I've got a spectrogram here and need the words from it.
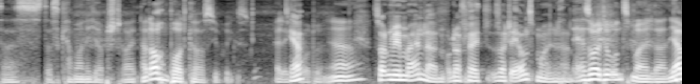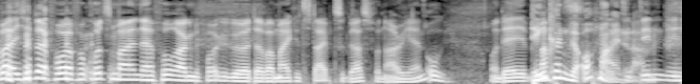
das, das kann man nicht abstreiten. Hat auch einen Podcast übrigens. Alec Ja? Baldwin. Ja. Sollten wir ihn mal einladen oder vielleicht sollte er uns mal einladen. Er sollte uns mal einladen. Ja, aber ich habe da vor, vor kurzem mal eine hervorragende Folge gehört. Da war Michael Stipe zu Gast von REM. Oh, Und der Den können wir auch mal einladen. Den,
